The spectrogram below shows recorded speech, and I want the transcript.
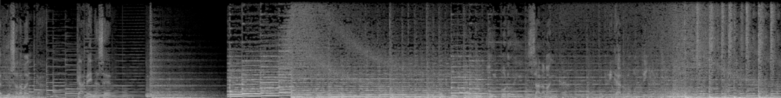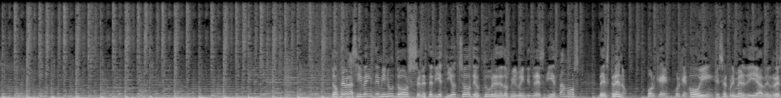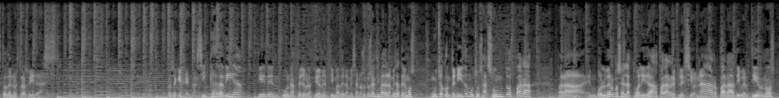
Radio Salamanca. Cadena Ser. Hoy por hoy, Salamanca. Ricardo Montilla. 12 horas y 20 minutos en este 18 de octubre de 2023 y estamos de estreno. ¿Por qué? Porque hoy es el primer día del resto de nuestras vidas. No se quejen, así cada día tienen una celebración encima de la mesa. Nosotros encima de la mesa tenemos mucho contenido, muchos asuntos para, para envolvernos en la actualidad, para reflexionar, para divertirnos,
